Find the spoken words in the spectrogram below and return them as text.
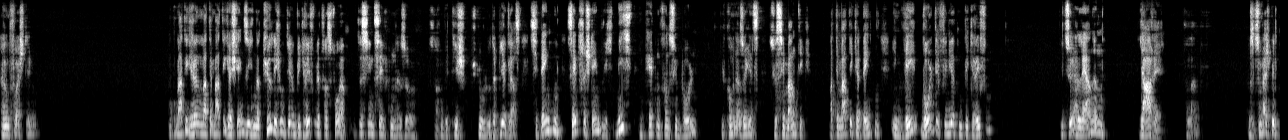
äh, und Vorstellung. Mathematikerinnen und Mathematiker stellen sich natürlich unter ihren Begriffen etwas vor. Das sind selten also Sachen wie Tisch, Stuhl oder Bierglas. Sie denken selbstverständlich nicht in Ketten von Symbolen. Wir kommen also jetzt zur Semantik. Mathematiker denken in wohldefinierten Begriffen, die zu erlernen Jahre verlangen. Also zum Beispiel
